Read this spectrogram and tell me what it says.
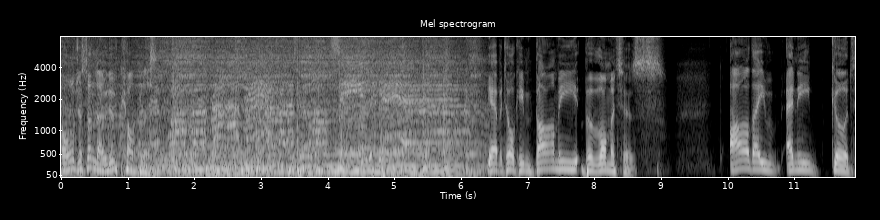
all just a load of cobblers? Yeah, we're talking barmy barometers. Are they any good?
